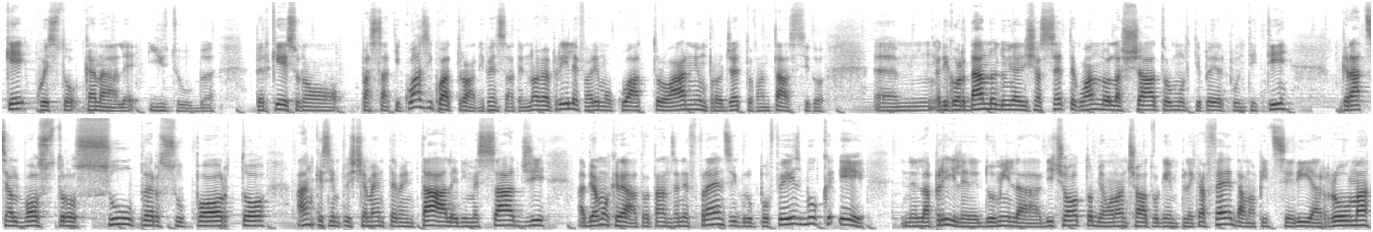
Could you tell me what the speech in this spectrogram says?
che questo canale YouTube, perché sono passati quasi 4 anni, pensate, il 9 aprile faremo 4 anni, un progetto fantastico, ehm, ricordando il 2017 quando ho lasciato multiplayer.it, grazie al vostro super supporto anche semplicemente mentale, di messaggi, abbiamo creato Tanzan Friends, il gruppo Facebook e nell'aprile del 2018 abbiamo lanciato Gameplay Café da una pizzeria a Roma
